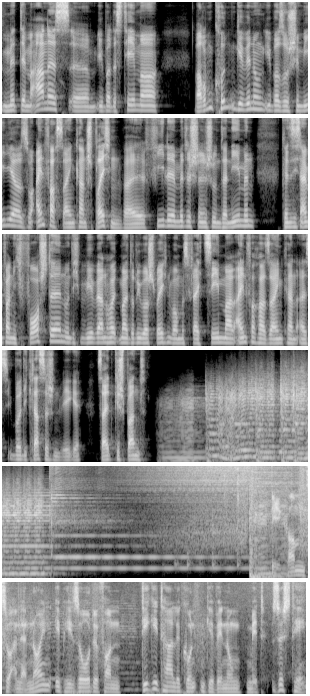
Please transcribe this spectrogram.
mit dem Arnes äh, über das Thema, warum Kundengewinnung über Social Media so einfach sein kann, sprechen, weil viele mittelständische Unternehmen können sich es einfach nicht vorstellen und ich, wir werden heute mal darüber sprechen, warum es vielleicht zehnmal einfacher sein kann als über die klassischen Wege. Seid gespannt. Willkommen zu einer neuen Episode von Digitale Kundengewinnung mit System.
